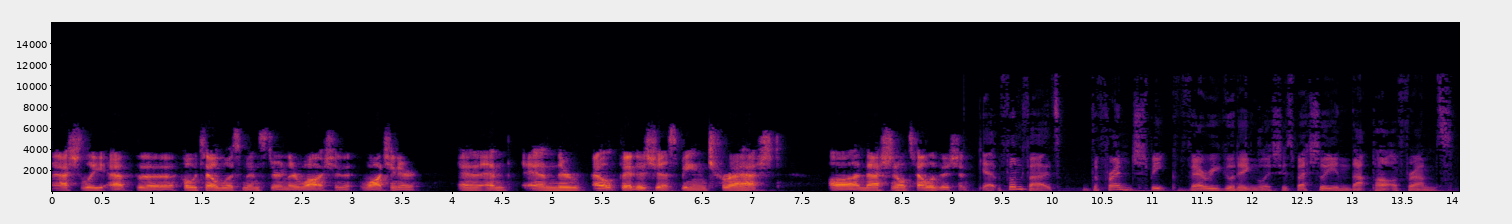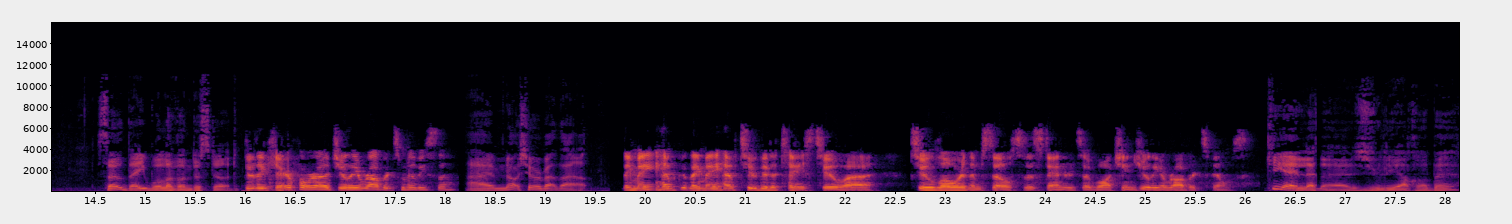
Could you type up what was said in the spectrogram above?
Ashley at the Hotel Westminster and they're watching watching her, and and and their outfit is just being trashed on national television. Yeah, fun fact the French speak very good English, especially in that part of France. So they will have understood. Do they care for uh, Julia Roberts movies though? I'm not sure about that. They may have they may have too good a taste to uh, to lower themselves to the standards of watching Julia Roberts films. Qui est la uh, Julia Roberts?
